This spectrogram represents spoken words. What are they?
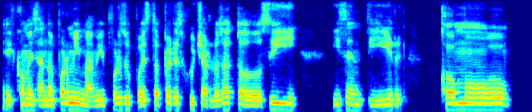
eh, comenzando por mi mami, por supuesto, pero escucharlos a todos y, sentir como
